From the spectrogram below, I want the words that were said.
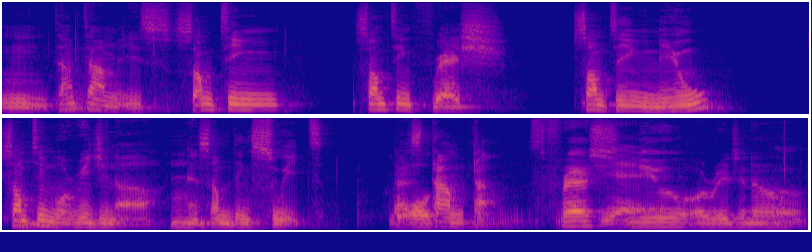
Mm, tam tam is something, something fresh, something new, something original, and something sweet. That's tam tam. fresh, Yeah. new, original,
